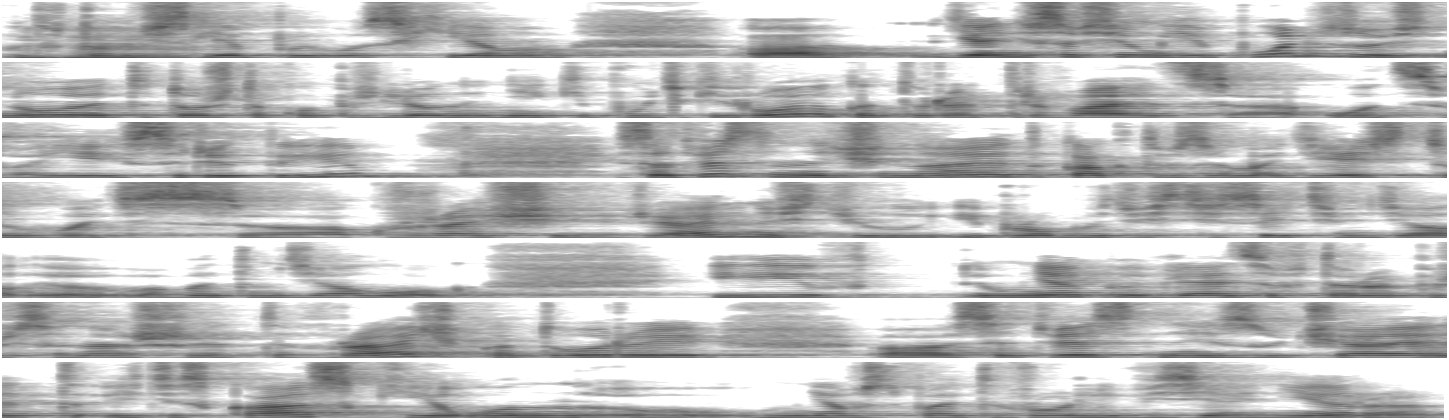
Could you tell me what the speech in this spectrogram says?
mm-hmm. в том числе по его схемам. А, я не совсем ей пользуюсь, но это тоже такой определенный некий путь героя, который отрывается от своей среды и, соответственно, начинает как-то взаимодействовать с окружающей реальностью и пробовать вести с этим э, об этом диалог. И у меня появляется второй персонаж, это врач, который, э, соответственно, изучает эти сказки. Он э, у меня выступает в роли визионера.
